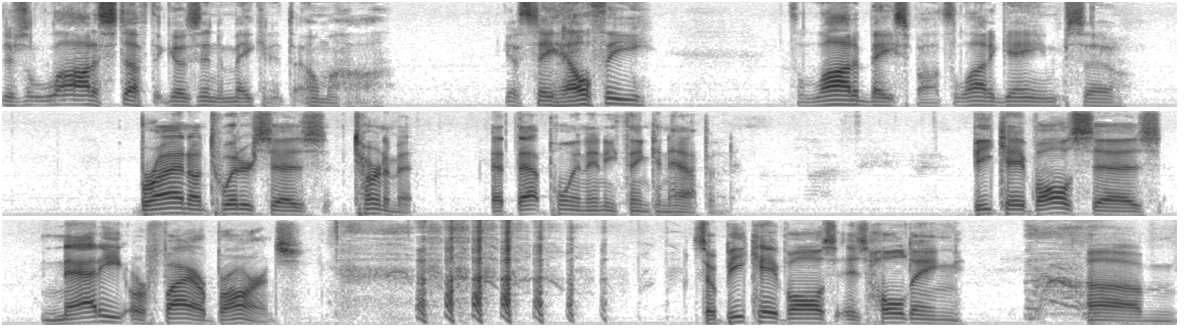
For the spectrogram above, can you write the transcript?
there's a lot of stuff that goes into making it to Omaha. You got to stay healthy. It's a lot of baseball. It's a lot of games. So Brian on Twitter says tournament. At that point, anything can happen. BK Vols says Natty or fire Barnes. so BK Vols is holding um,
